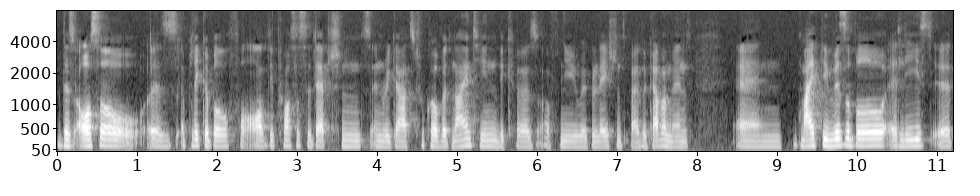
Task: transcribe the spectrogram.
This also is applicable for all the process adaptations in regards to COVID 19 because of new regulations by the government and it might be visible at least at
